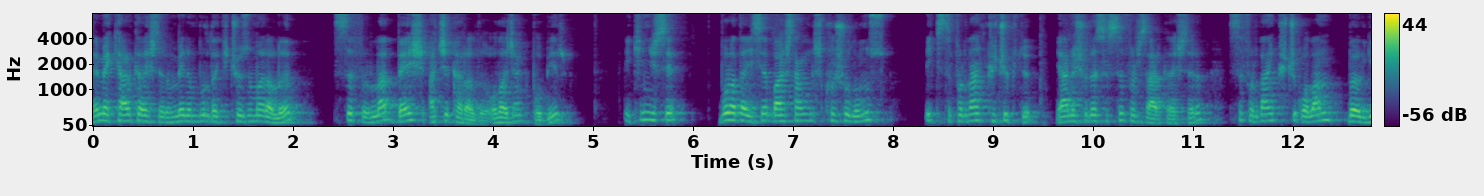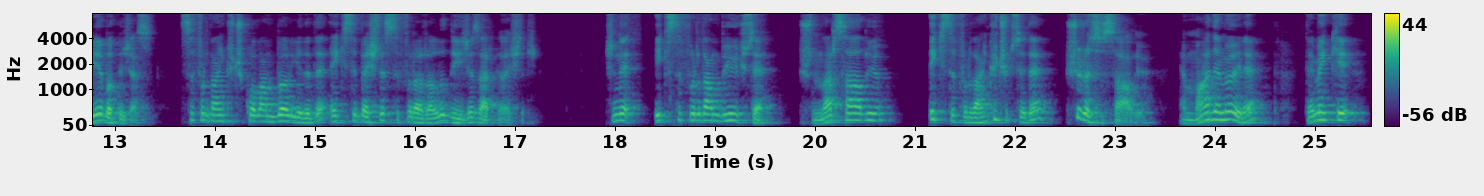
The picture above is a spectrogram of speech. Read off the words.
Demek ki arkadaşlarım benim buradaki çözüm aralığı 0 ile 5 açık aralığı olacak bu bir. İkincisi burada ise başlangıç koşulumuz x sıfırdan küçüktü. Yani şurası 0 ise arkadaşlarım sıfırdan küçük olan bölgeye bakacağız. Sıfırdan küçük olan bölgede de eksi 5 ile 0 aralığı diyeceğiz arkadaşlar. Şimdi x sıfırdan büyükse şunlar sağlıyor. x sıfırdan küçükse de şurası sağlıyor. E madem öyle demek ki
